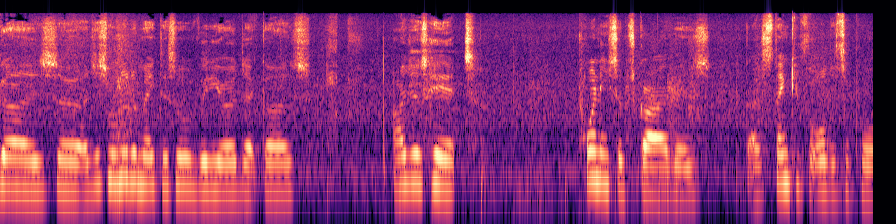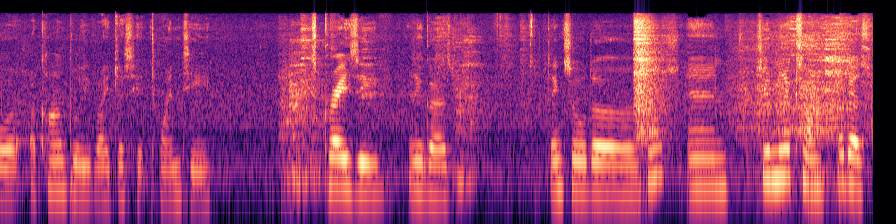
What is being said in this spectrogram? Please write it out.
guys, uh, I just wanted to make this little video that guys, I just hit 20 subscribers. Guys, thank you for all the support. I can't believe I just hit 20. It's crazy. Anyway guys, thanks for all the support and see you in the next one. Bye guys.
